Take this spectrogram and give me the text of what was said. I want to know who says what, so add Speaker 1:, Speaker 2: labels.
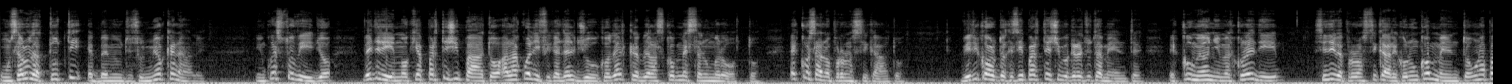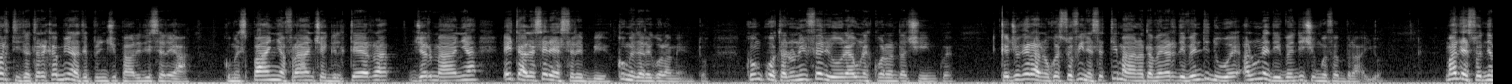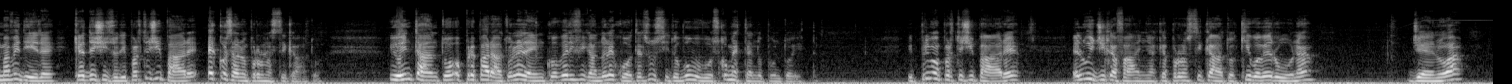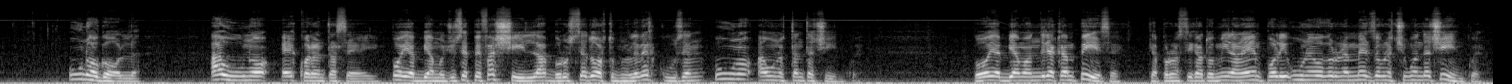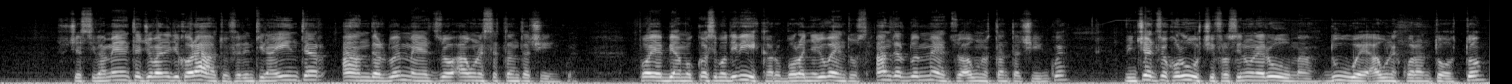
Speaker 1: Un saluto a tutti e benvenuti sul mio canale. In questo video vedremo chi ha partecipato alla qualifica del gioco del club della scommessa numero 8 e cosa hanno pronosticato. Vi ricordo che si partecipa gratuitamente e come ogni mercoledì si deve pronosticare con un commento una partita tra i campionati principali di Serie A, come Spagna, Francia, Inghilterra, Germania e Italia Serie A e Serie B, come da regolamento, con quota non inferiore a 1,45, che giocheranno questo fine settimana da venerdì 22 a lunedì 25 febbraio. Ma adesso andiamo a vedere chi ha deciso di partecipare e cosa hanno pronosticato. Io intanto ho preparato l'elenco verificando le quote sul sito www.scommettendo.it. Il primo a partecipare è Luigi Cafagna che ha pronosticato Chievo Verona, Genoa, 1 gol a 1 e 46. Poi abbiamo Giuseppe Fascilla, Borussia Dortmund Leverkusen 1 a 1,85. Poi abbiamo Andrea Campese che ha pronosticato Milan-Empoli 1 over 1,5 1,55. Successivamente Giovanni Di Corato, Fiorentina-Inter, under 2,5 a 1,75. Poi abbiamo Cosimo Di Viccaro, Bologna-Juventus, under 2,5 a 1,85. Vincenzo Colucci, Frosinone-Roma, 2 a 1,48.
